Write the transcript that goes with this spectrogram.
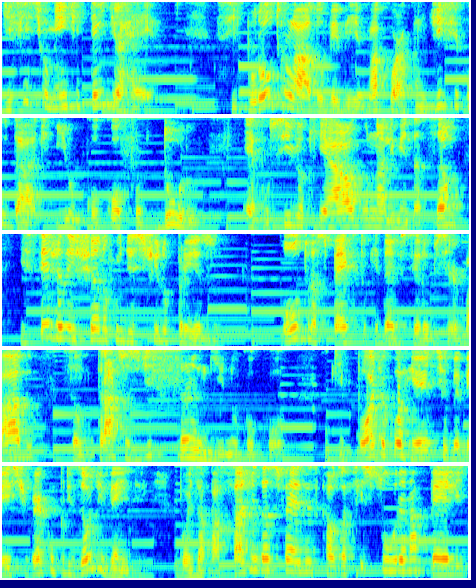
dificilmente têm diarreia. Se por outro lado o bebê evacuar com dificuldade e o cocô for duro, é possível que algo na alimentação esteja deixando o intestino preso. Outro aspecto que deve ser observado são traços de sangue no cocô, o que pode ocorrer se o bebê estiver com prisão de ventre, pois a passagem das fezes causa fissura na pele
